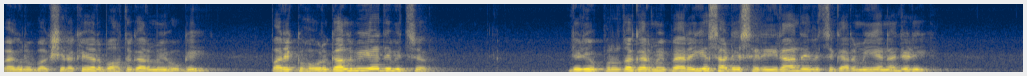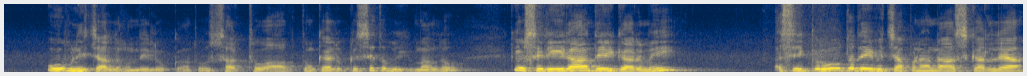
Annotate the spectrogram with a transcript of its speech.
ਵਾਹਿਗੁਰੂ ਬਖਸ਼ ਰੱਖੇ, ਯਾਰ ਬਹੁਤ ਗਰਮੀ ਹੋ ਗਈ। ਪਰ ਇੱਕ ਹੋਰ ਗੱਲ ਵੀ ਹੈ ਇਹਦੇ ਵਿੱਚ, ਜਿਹੜੀ ਉੱਪਰੋਂ ਤਾਂ ਗਰਮੀ ਪੈ ਰਹੀ ਹੈ, ਸਾਡੇ ਸਰੀਰਾਂ ਦੇ ਵਿੱਚ ਗਰਮੀ ਹੈ ਨਾ ਜਿਹੜੀ, ਉਹ ਵੀ ਨਹੀਂ ਚੱਲ ਹੁੰਦੀ ਲੋਕਾਂ ਤੋਂ। ਸਾਥੋਂ ਆਪ ਤੋਂ ਕਹਿ ਲਓ, ਕਿਸੇ ਤੋਂ ਵੀ ਮੰਨ ਲਓ ਕਿ ਉਹ ਸਰੀਰਾਂ ਦੀ ਗਰਮੀ ਅਸੀਂ ਕ੍ਰੋਧ ਦੇ ਵਿੱਚ ਆਪਣਾ ਨਾਸ਼ ਕਰ ਲਿਆ।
